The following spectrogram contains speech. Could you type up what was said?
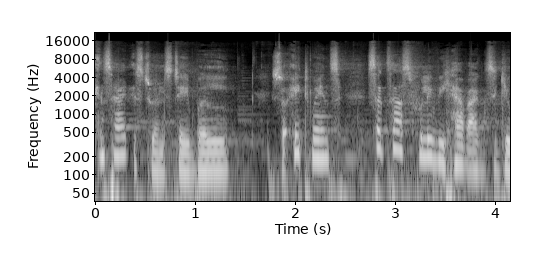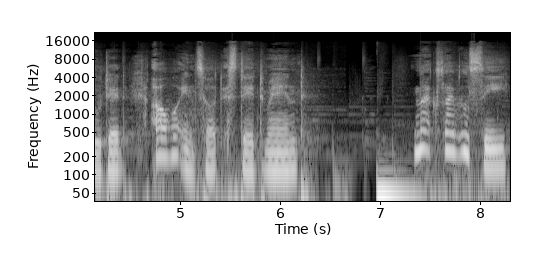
inside students table. So it means successfully we have executed our insert statement Next I will see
